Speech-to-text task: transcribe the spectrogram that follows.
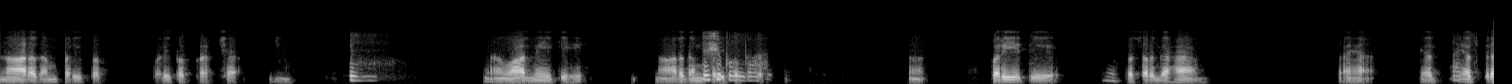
नारदं परिप परिपप्रच्छ। वाल्मीकिः नारदं परि इति उपसर्गः यत्र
